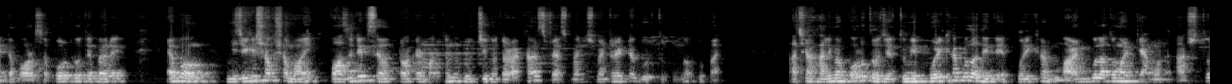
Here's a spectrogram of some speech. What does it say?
একটা বড় সাপোর্ট হতে পারে এবং নিজেকে সবসময় পজিটিভ সেলফ টক এর মাধ্যমে উজ্জীবিত রাখা স্ট্রেস ম্যানেজমেন্টের একটা গুরুত্বপূর্ণ উপায়। আচ্ছা হালিমা বলো তো যে তুমি পরীক্ষাগুলা দিতে পরীক্ষার মার্কগুলা তোমার কেমন আসতো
